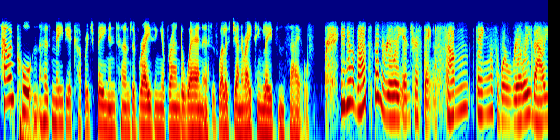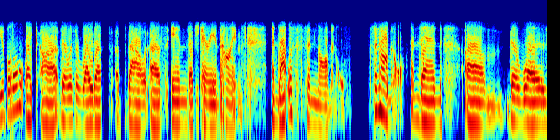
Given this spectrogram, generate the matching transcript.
How important has media coverage been in terms of raising your brand awareness as well as generating leads and sales? You know, that's been really interesting. Some things were really valuable. Like uh, there was a write up about us in Vegetarian Times, and that was phenomenal phenomenal. And then um, there was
